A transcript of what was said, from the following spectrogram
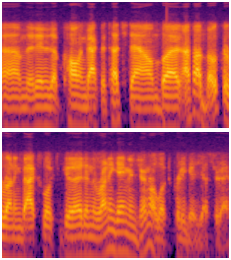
um, that ended up calling back the touchdown. But I thought both the running backs looked good, and the running game in general looked pretty good yesterday.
